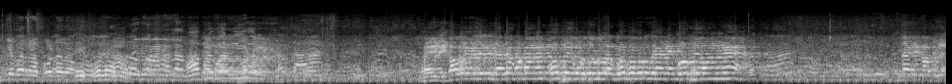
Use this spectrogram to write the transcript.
இங்க பாருங்க போட்டோ அப்படி பாருங்க ரைட் கவர் எடுத்து தட்ட கொண்டாங்க கோப்பை கொடுத்து கோப்பை கொடுக்குறானே கோப்பை வாங்குங்க இந்தாடி காப்புல.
